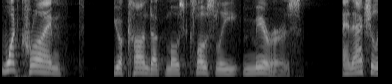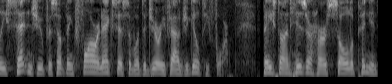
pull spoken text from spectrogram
what crime your conduct most closely mirrors and actually sentence you for something far in excess of what the jury found you guilty for, based on his or her sole opinion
